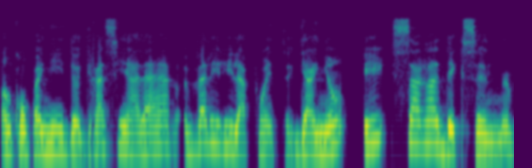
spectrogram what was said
en compagnie de Gracien Allaire, Valérie Lapointe-Gagnon et Sarah Dixon.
